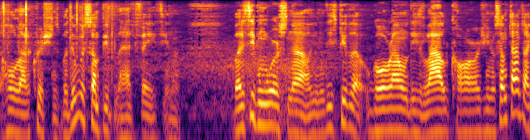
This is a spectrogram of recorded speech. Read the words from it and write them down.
a whole lot of Christians, but there were some people that had faith, you know. But it's even worse now. You know, these people that go around with these loud cars, you know, sometimes I,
